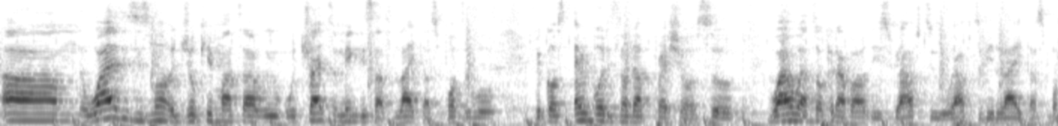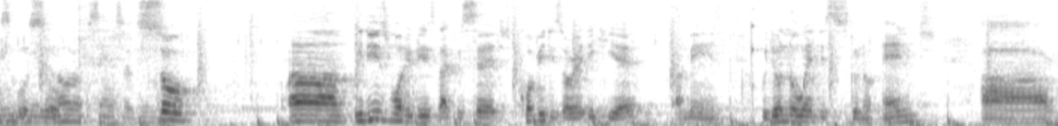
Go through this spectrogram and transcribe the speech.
um, while this is not a joking matter, we will try to make this as light as possible because everybody's under pressure. So, while we're talking about this, we have to we have to be light as possible. So, a lot of sense of so um, it is what it is. Like we said, COVID is already here. I mean, we don't know when this is going to end. Um,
